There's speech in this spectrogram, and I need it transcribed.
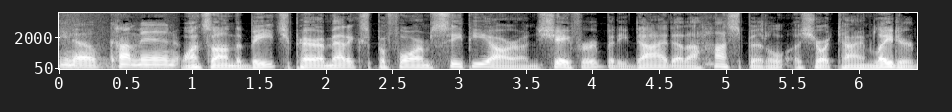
you know come in. Once on the beach, paramedics performed CPR on Schafer, but he died at a hospital a short time later.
